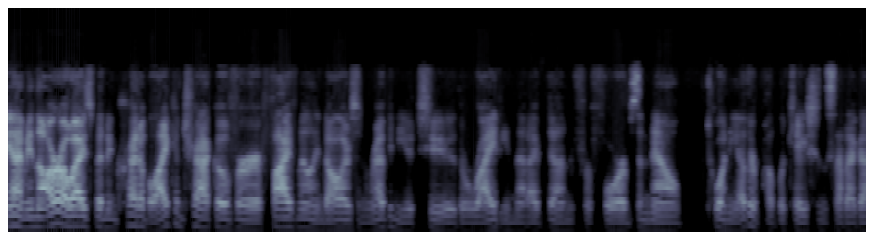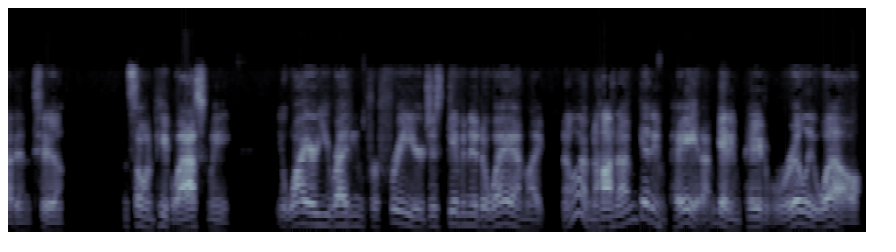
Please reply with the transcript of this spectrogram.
Yeah i mean the roi has been incredible. I can track over five million dollars in revenue to the writing that i've done for forbes and now 20 other publications that i got into. And so when people ask me why are you writing for free? You're just giving it away. I'm like no i'm not. I'm getting paid. I'm getting paid really well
